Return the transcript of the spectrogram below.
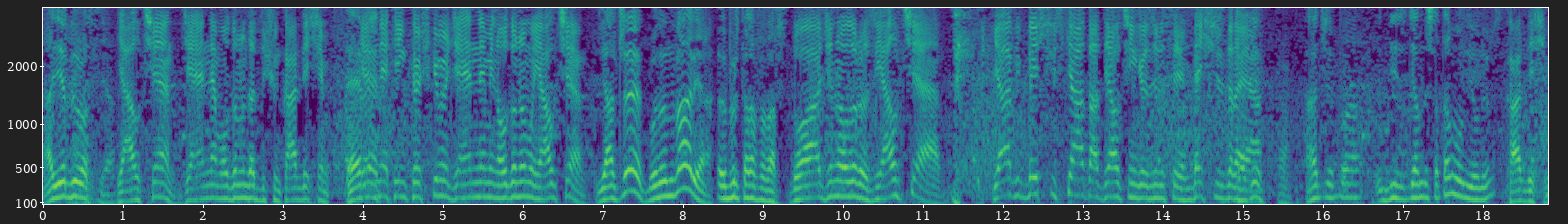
Hayırdır olsun ya. Yalçın cehennem odunu da düşün kardeşim. Evet. Cennetin köşkü mü cehennemin odunu mu Yalçın? Yalçın bunun var ya öbür tarafı var. Doğacın oluruz Yalçın. Ya bir 500 kağıt at Yalçın gözünü seveyim. 500 lira ya. Acaba biz yanlış hata mı oynuyoruz? Kardeşim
